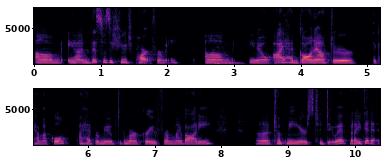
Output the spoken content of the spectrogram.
Um, and this was a huge part for me. Um, mm-hmm. You know, I had gone after the chemical, I had removed the mercury from my body. Uh, it took me years to do it, but I did it.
